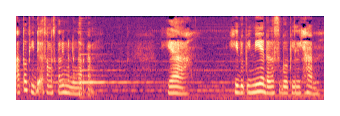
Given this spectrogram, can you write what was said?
atau tidak sama sekali mendengarkan. Ya, hidup ini adalah sebuah pilihan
